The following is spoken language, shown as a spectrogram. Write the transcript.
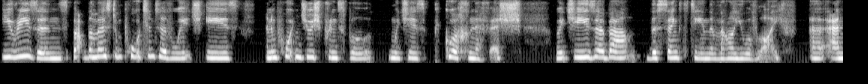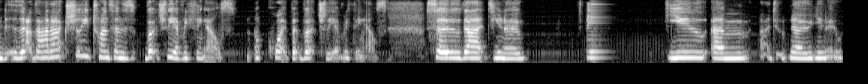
few reasons, but the most important of which is an important Jewish principle, which is pikuach nefesh, which is about the sanctity and the value of life. Uh, and that, that actually transcends virtually everything else. Not quite, but virtually everything else. So that, you know, if you, um, I don't know, you know,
